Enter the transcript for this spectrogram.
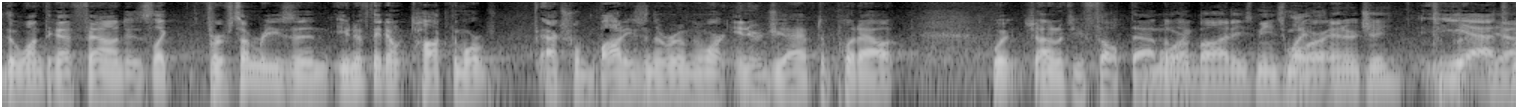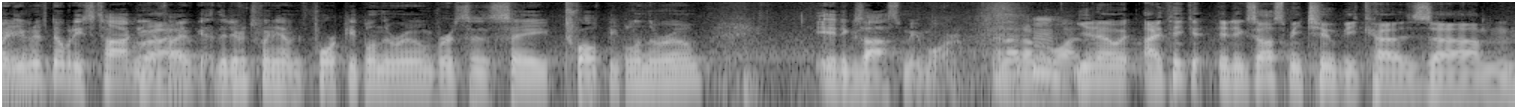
the one thing I've found is like, for some reason, even if they don't talk, the more actual bodies in the room, the more energy I have to put out. Which I don't know if you felt that. but more like, bodies means like- more energy. to put- yeah, it's weird. even if nobody's talking, if I've got, the difference between having four people in the room versus say twelve people in the room, it exhausts me more, and I don't know why. You know, it, I think it, it exhausts me too because um,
